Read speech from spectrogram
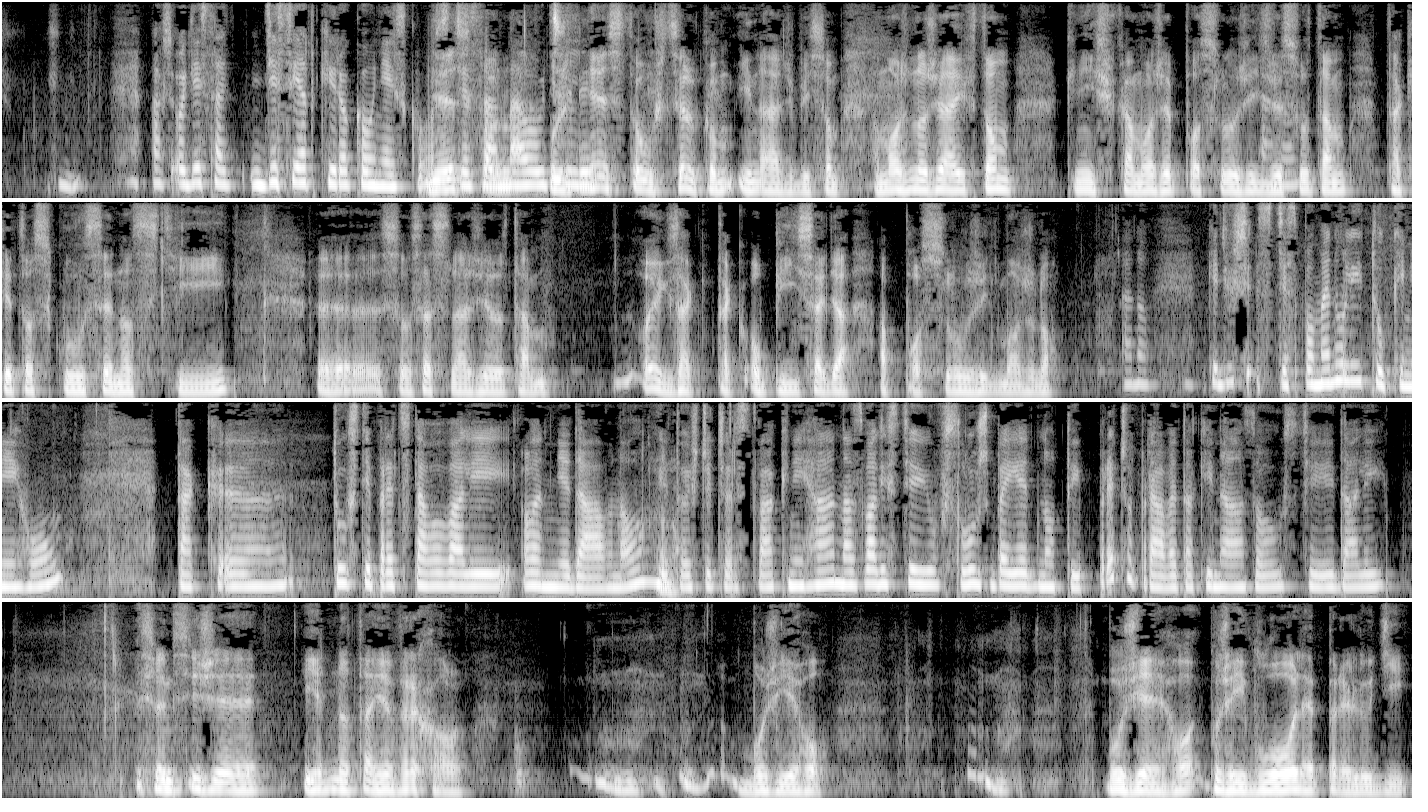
Až o desať, desiatky rokov neskôr dnes ste sa naučili. Už dnes to už celkom ináč by som. A možno, že aj v tom knižka môže poslúžiť, ano. že sú tam takéto skúsenosti. E, som sa snažil tam exakt tak opísať a, a poslúžiť možno. Áno, keď už ste spomenuli tú knihu, tak e, tu ste predstavovali len nedávno, je to ešte čerstvá kniha, nazvali ste ju v službe jednoty. Prečo práve taký názov ste jej dali? Myslím si, že jednota je vrchol Božieho, Božieho, Božej vôle pre ľudí.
